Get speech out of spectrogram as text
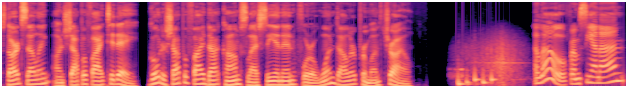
Start selling on Shopify today. Go to shopify.com slash CNN for a $1 per month trial. Hello, from CNN,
